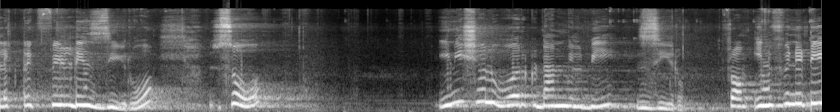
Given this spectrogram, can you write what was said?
electric field is 0 so initial work done will be 0 from infinity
